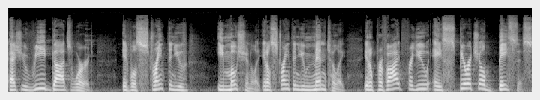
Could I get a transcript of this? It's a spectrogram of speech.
as you read God's Word, it will strengthen you emotionally, it'll strengthen you mentally, it'll provide for you a spiritual basis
